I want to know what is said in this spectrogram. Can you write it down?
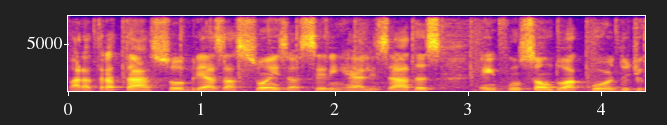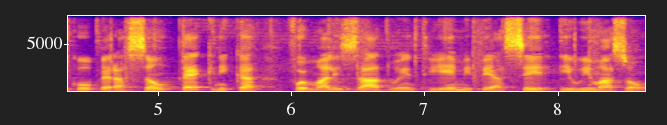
para tratar sobre as ações a serem realizadas em função do acordo de cooperação técnica formalizado entre MPAC e o IMAZON.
